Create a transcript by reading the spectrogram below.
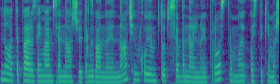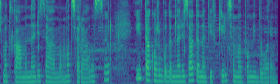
Ну, а тепер займаємося нашою так званою начинкою. Тут все банально і просто. Ми ось такими шматками нарізаємо моцарелу сир і також будемо нарізати напівкільцями помідори.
